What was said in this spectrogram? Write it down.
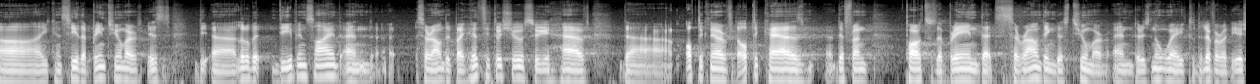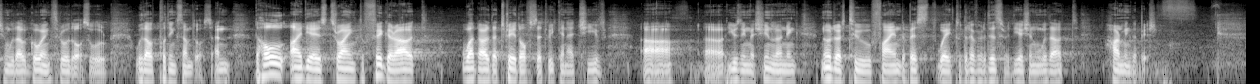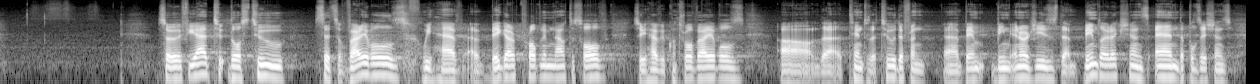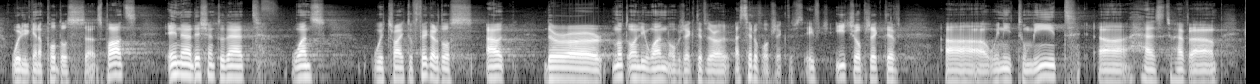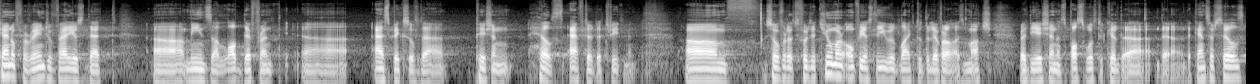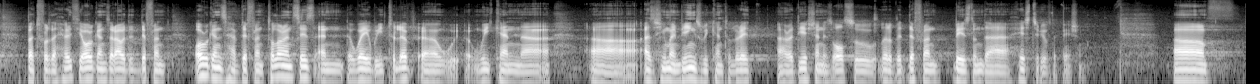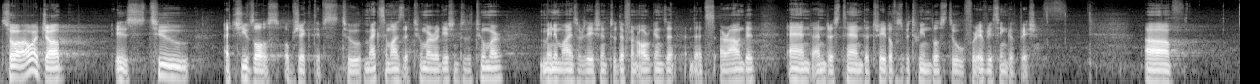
Uh, you can see the brain tumor is uh, a little bit deep inside and uh, surrounded by healthy tissue. So you have the optic nerve, the optic chiasm, different parts of the brain that's surrounding this tumor, and there is no way to deliver radiation without going through those or without putting some dose. And the whole idea is trying to figure out what are the trade-offs that we can achieve uh, uh, using machine learning in order to find the best way to deliver this radiation without harming the patient. So if you add those two sets of variables, we have a bigger problem now to solve. So you have your control variables, uh, the 10 to the 2 different uh, beam, beam, energies, the beam directions, and the positions where you're going to put those uh, spots. In addition to that, once we try to figure those out, there are not only one objective, there are a set of objectives. If each objective uh, we need to meet uh, has to have a kind of a range of values that uh, means a lot different uh, aspects of the patient health after the treatment. Um, so for the, for the tumor, obviously, you would like to deliver as much radiation as possible to kill the, the, the cancer cells. But for the healthy organs around it, different organs have different tolerances, and the way we, uh, we, we, can, uh, as human beings, we can tolerate uh, radiation is also a little bit different based on the history of the patient. Uh, so our job is to achieve those objectives, to maximize the tumor radiation to the tumor, minimize radiation to different organs that, that's around it, and understand the trade-offs between those two for every single patient. Uh,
